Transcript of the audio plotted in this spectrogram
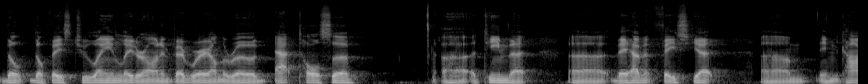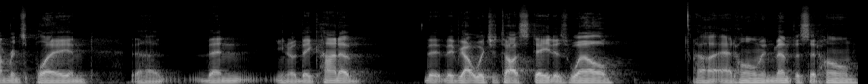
They'll they'll face Tulane later on in February on the road at Tulsa, uh, a team that uh, they haven't faced yet um, in conference play, and uh, then you know they kind of they, have got Wichita State as well uh, at home and Memphis at home,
